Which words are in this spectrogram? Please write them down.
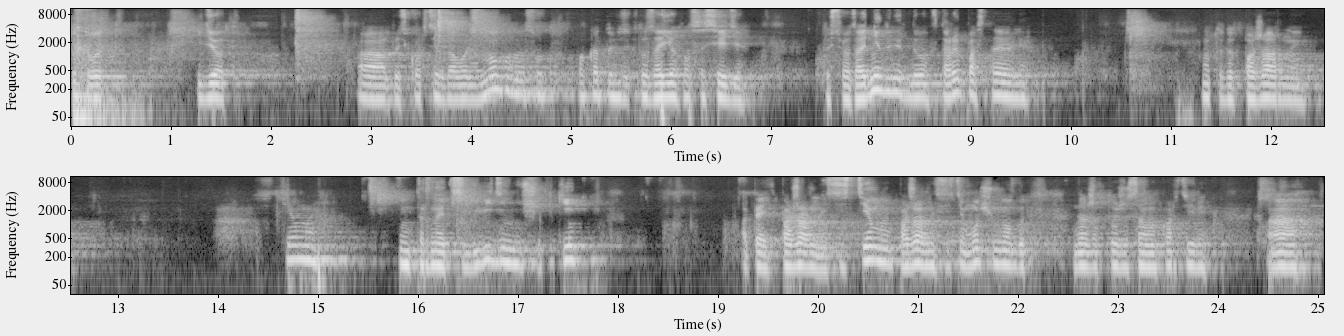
Тут вот идет, а, то есть квартир довольно много у нас вот, пока, то есть кто заехал, соседи. То есть вот одни двери, два, вторые поставили. Вот этот пожарный системы, интернет-телевидение, щитки, опять пожарные системы. Пожарных систем очень много, даже в той же самой квартире. А,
